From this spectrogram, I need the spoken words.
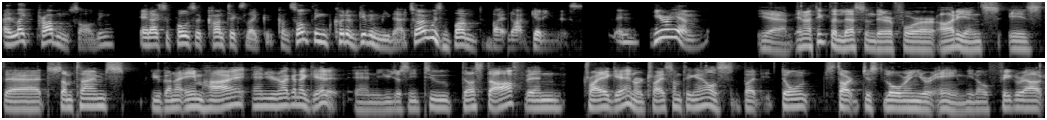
I like problem solving. And I suppose a context like consulting could have given me that. So I was bummed by not getting this. And here I am. Yeah. And I think the lesson there for our audience is that sometimes you're going to aim high and you're not going to get it. And you just need to dust off and try again or try something else. But don't start just lowering your aim. You know, figure out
